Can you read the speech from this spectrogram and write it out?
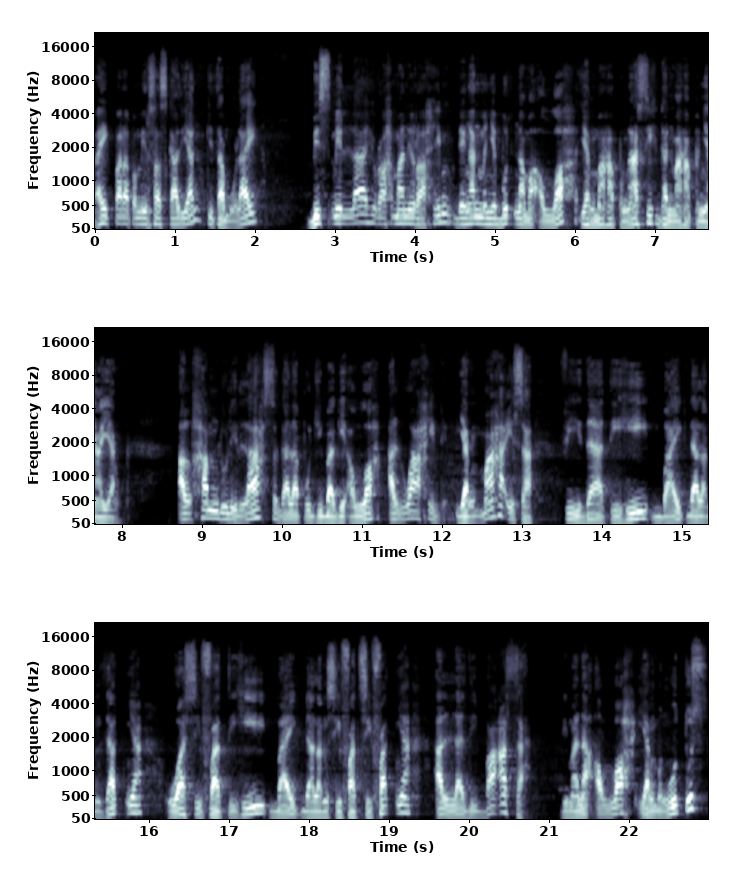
Baik para pemirsa sekalian, kita mulai. Bismillahirrahmanirrahim dengan menyebut nama Allah yang maha pengasih dan maha penyayang. Alhamdulillah segala puji bagi Allah al-wahid yang maha esa fi datihi baik dalam zatnya wasifatihi baik dalam sifat-sifatnya alladzi ba'asa di mana Allah yang mengutus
